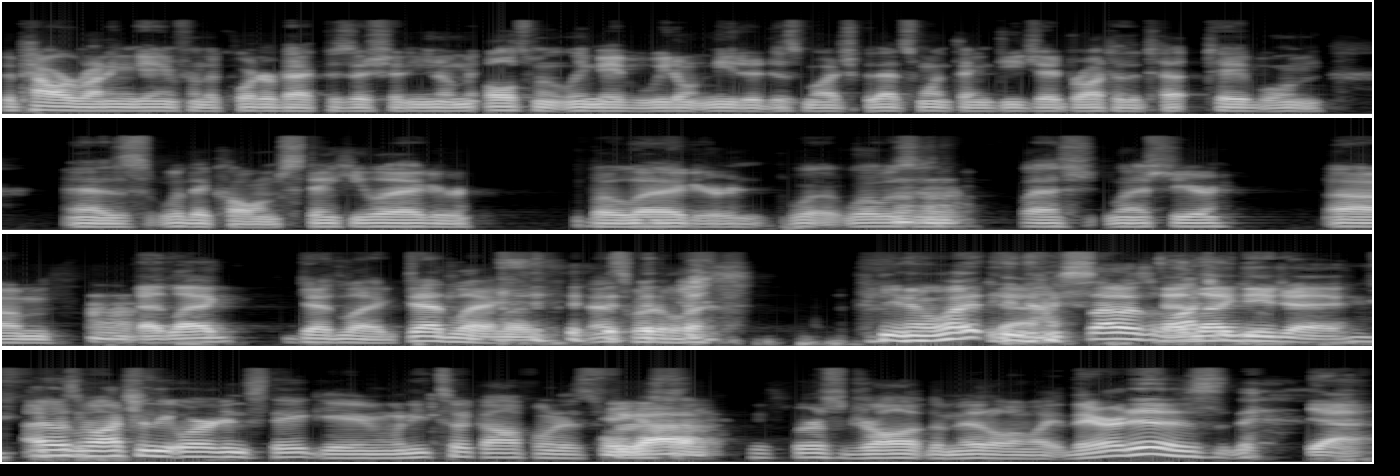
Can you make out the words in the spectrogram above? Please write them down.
the power running game from the quarterback position. You know, ultimately, maybe we don't need it as much, but that's one thing DJ brought to the t- table. And as what they call him, stinky leg or bow Mhm. leg or what? What was it Mhm. last last year? Um, dead leg, dead leg, dead leg. leg. That's what it was. You know what? Yeah. And I saw I was dead watching leg DJ. I was watching the Oregon State game when he took off on his He first, got him. his first draw up the middle. I'm like, there it is. Yeah,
